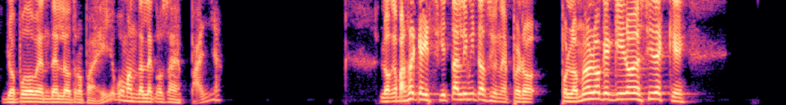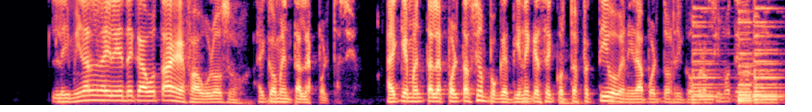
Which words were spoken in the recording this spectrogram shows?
yo puedo venderle a otro país, yo puedo mandarle cosas a España. Lo que pasa es que hay ciertas limitaciones, pero por lo menos lo que quiero decir es que eliminar la ley de cabotaje fabuloso. Hay que aumentar la exportación. Hay que aumentar la exportación porque tiene que ser costo efectivo venir a Puerto Rico. Próximo tema.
